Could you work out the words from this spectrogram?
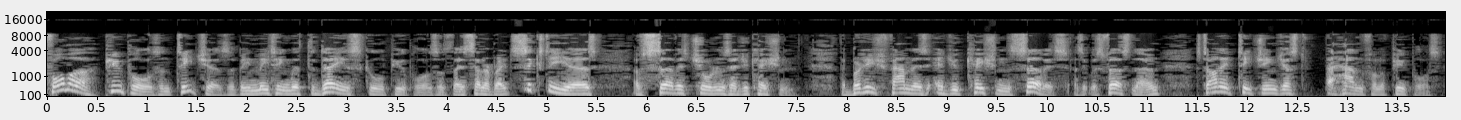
Former pupils and teachers have been meeting with today's school pupils as they celebrate 60 years of service children's education. The British Families Education Service, as it was first known, started teaching just a handful of pupils.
